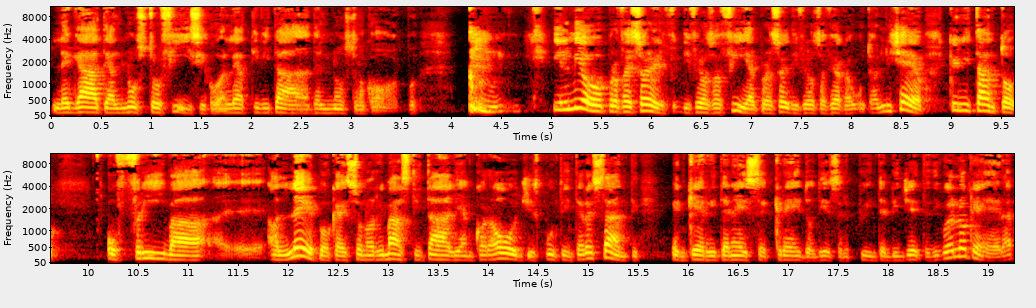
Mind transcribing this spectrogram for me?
legate al nostro fisico, alle attività del nostro corpo il mio professore di filosofia, il professore di filosofia che ho avuto al liceo, che ogni tanto offriva eh, all'epoca e sono rimasti tali ancora oggi spunti interessanti, benché ritenesse, credo, di essere più intelligente di quello che era,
